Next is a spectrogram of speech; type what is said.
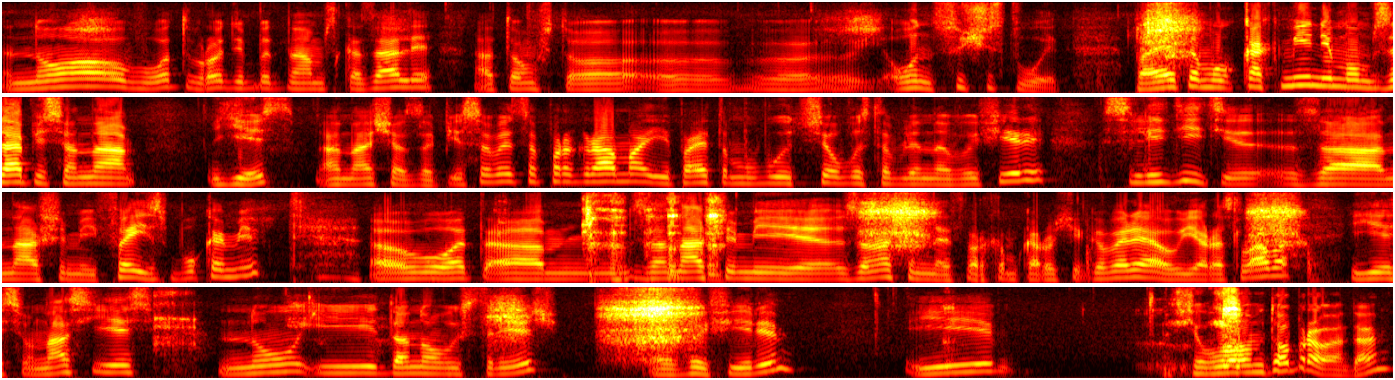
но вот вроде бы нам сказали о том, что э, он существует. Поэтому как минимум запись она есть, она сейчас записывается программа, и поэтому будет все выставлено в эфире. Следите за нашими фейсбуками, вот, э, за нашими, за нашим нетворком, короче говоря, у Ярослава есть, у нас есть. Ну и до новых встреч в эфире. И всего ну, вам доброго, да?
